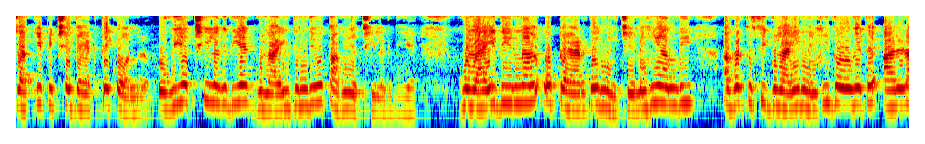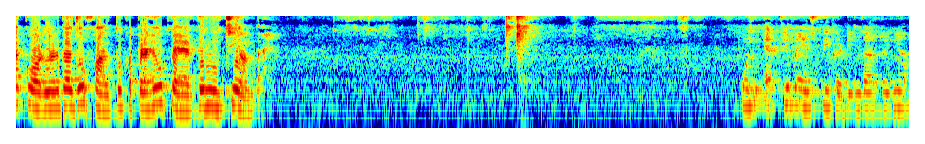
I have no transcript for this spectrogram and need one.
ਤਾਂ ਕਿ ਪਿੱਛੇ ਬੈਕ ਤੇ ਕਾਰਨਰ ਉਹ ਵੀ ਅੱਛੀ ਲੱਗਦੀ ਹੈ, ਗੁਲਾਈ ਦਿੰਦੇ ਹੋ ਤਾਂ ਵੀ ਅੱਛੀ ਲੱਗਦੀ ਹੈ। ਗੁਲਾਈ ਦੇਣ ਨਾਲ ਉਹ ਪੈਰ ਦੇ ਨੀਚੇ ਨਹੀਂ ਆਂਦੀ ਅਗਰ ਤੁਸੀਂ ਗੁਲਾਈ ਨਹੀਂ ਦੋਗੇ ਤੇ ਆ ਜਿਹੜਾ ਕੋਰਨਰ ਦਾ ਜੋ ਫालतू ਕੱਪੜਾ ਹੈ, ਉਹ ਪੈਰ ਦੇ ਨੀਚੇ ਆਂਦਾ ਹੈ। ਹੁਣ ਇੱਥੇ ਮੈਂ ਇਸ ਦੀ ਕਟਿੰਗ ਕਰ ਰਹੀ ਹਾਂ।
